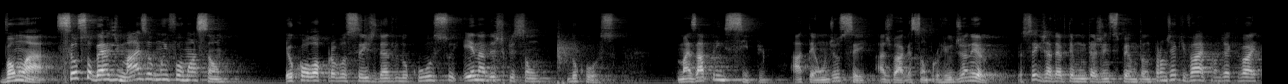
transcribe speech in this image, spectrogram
Vamos lá. Se eu souber de mais alguma informação, eu coloco para vocês dentro do curso e na descrição do curso. Mas a princípio, até onde eu sei, as vagas são para o Rio de Janeiro. Eu sei que já deve ter muita gente se perguntando para onde é que vai, para onde é que vai.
